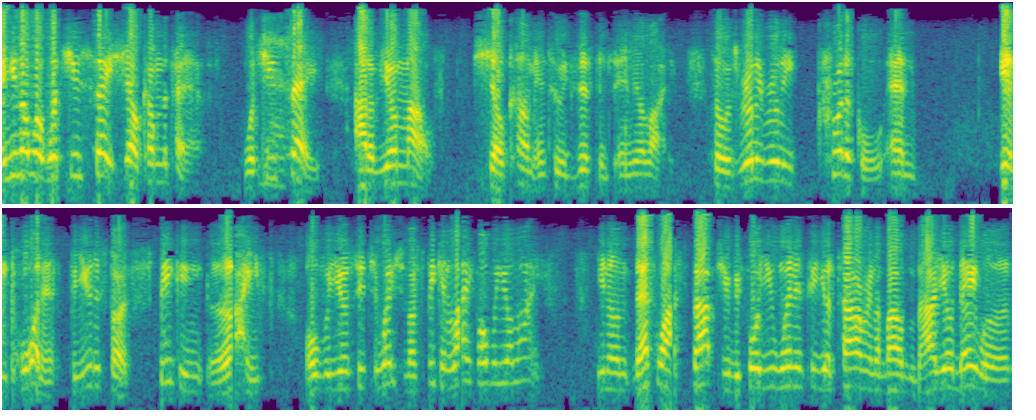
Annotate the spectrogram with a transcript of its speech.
And you know what? What you say shall come to pass. What you Yes. say out of your mouth shall come into existence in your life. So it's really, really critical and important for you to start speaking life over your situation or speaking life over your life. You know, that's why I stopped you before you went into your tirade about how your day was.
